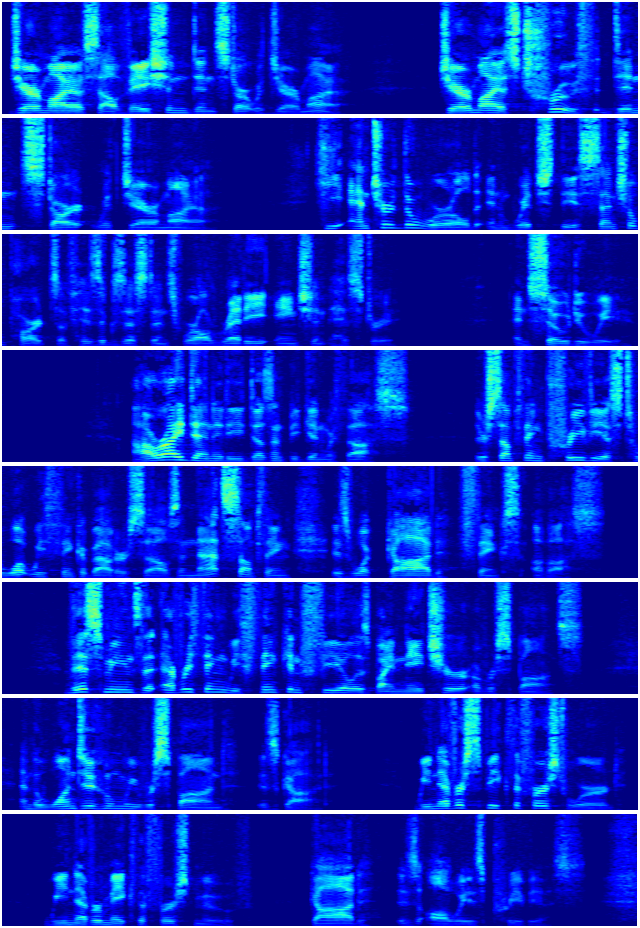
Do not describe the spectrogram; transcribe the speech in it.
Jeremiah's salvation didn't start with Jeremiah. Jeremiah's truth didn't start with Jeremiah. He entered the world in which the essential parts of his existence were already ancient history. And so do we. Our identity doesn't begin with us. There's something previous to what we think about ourselves, and that something is what God thinks of us. This means that everything we think and feel is by nature a response, and the one to whom we respond is God. We never speak the first word, we never make the first move. God is always previous.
